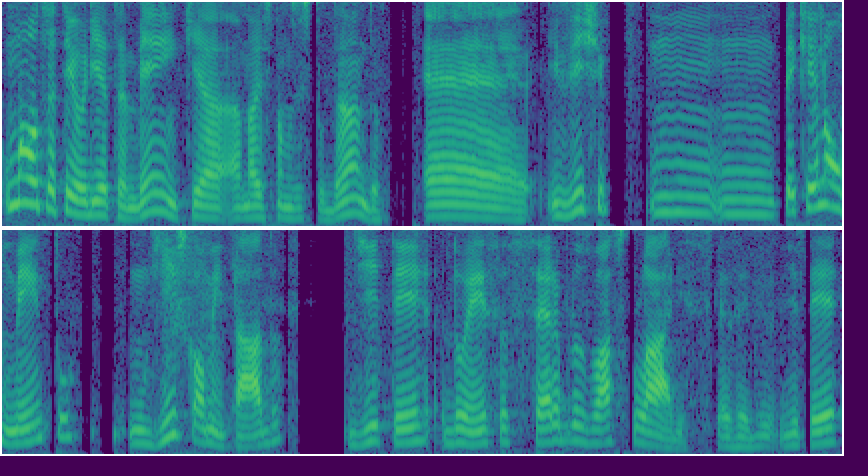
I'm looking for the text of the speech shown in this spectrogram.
Uma outra teoria também que a, a nós estamos estudando é existe um, um, pequeno aumento, um risco aumentado de ter doenças cerebrovasculares, quer dizer, de, de ter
